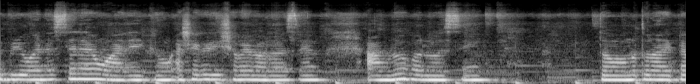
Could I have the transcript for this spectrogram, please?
এভরিওয়ান আসসালামু আলাইকুম আশা করি সবাই ভালো আছেন। আমরাও ভালো আছি। তো নতুন আরেকটা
